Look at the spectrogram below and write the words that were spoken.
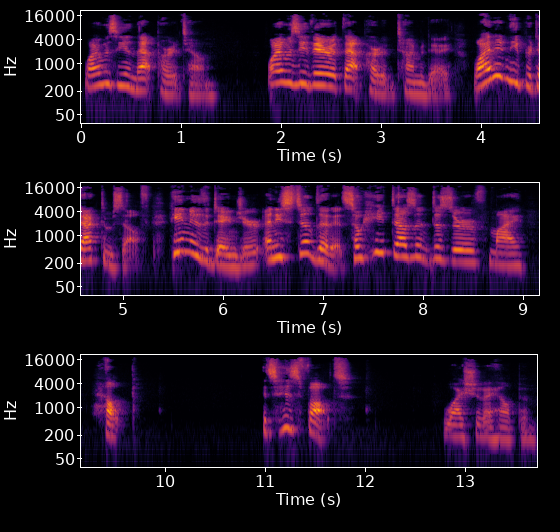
Why was he in that part of town? Why was he there at that part of the time of day? Why didn't he protect himself? He knew the danger and he still did it, so he doesn't deserve my help. It's his fault. Why should I help him?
